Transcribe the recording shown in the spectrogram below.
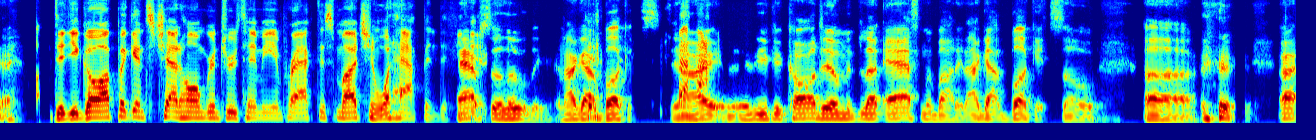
Okay. Did you go up against Chet Holmgren, Drew Timme in practice much? And what happened? Absolutely. Did? And I got buckets. you know, all right. you could call them and let ask them about it. I got buckets. So uh I,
